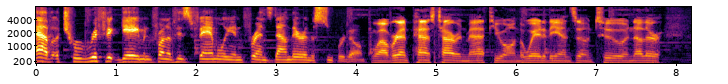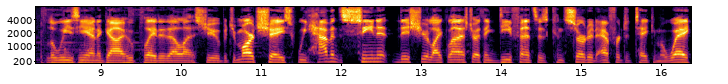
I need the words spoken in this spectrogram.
have a terrific game in front of his family and friends down there in the Superdome. Wow, ran past Tyrann Mathieu on the way to the end zone, too. Another Louisiana guy who played at LSU. But Ja'Marr Chase, we haven't seen it this year like last year. I think defense's concerted effort to take him away.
